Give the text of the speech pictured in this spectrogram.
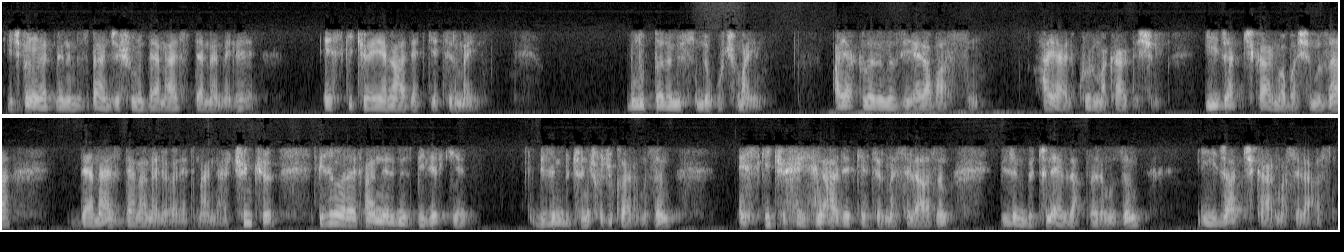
Hiçbir öğretmenimiz bence şunu demez, dememeli. Eski köye yeni adet getirmeyin. Bulutların üstünde uçmayın. Ayaklarınız yere bassın. Hayal kurma kardeşim. İcat çıkarma başımıza demez dememeli öğretmenler. Çünkü bizim öğretmenlerimiz bilir ki bizim bütün çocuklarımızın eski köye yeni adet getirmesi lazım. Bizim bütün evlatlarımızın icat çıkarması lazım.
